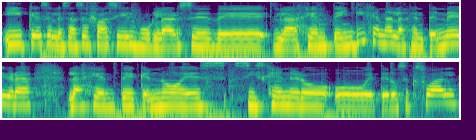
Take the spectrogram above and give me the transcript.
y que se les hace fácil burlarse de la gente indígena, la gente negra, la gente que no es cisgénero o heterosexual.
